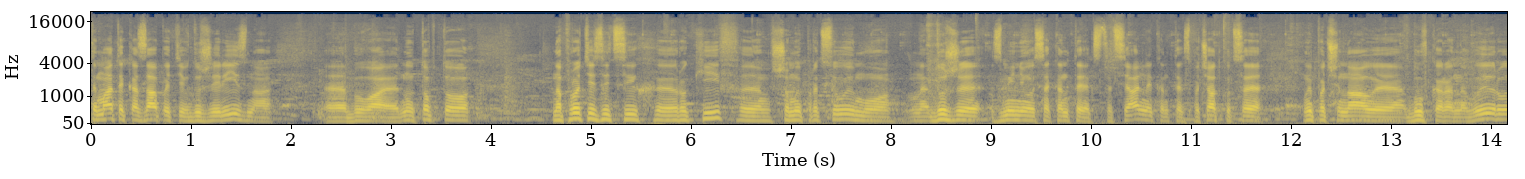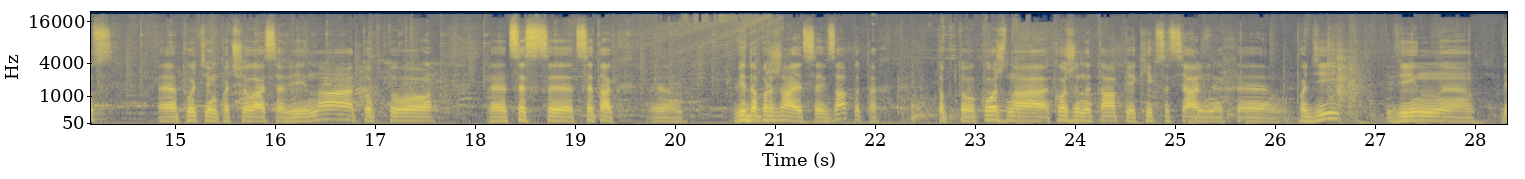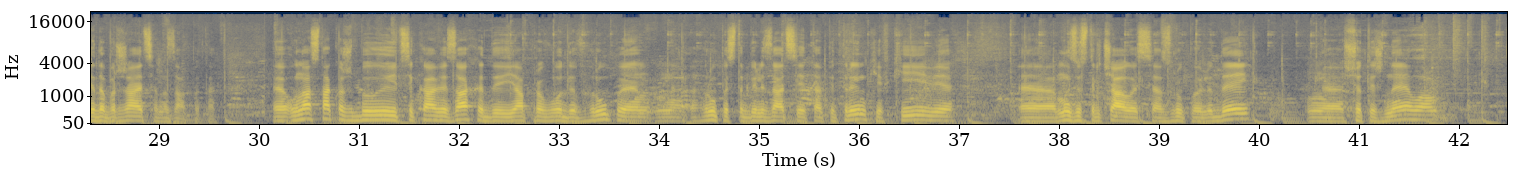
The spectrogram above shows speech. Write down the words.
Тематика запитів дуже різна е, буває. Ну, тобто, на протязі цих е, років, е, що ми працюємо, дуже змінювався контекст, соціальний контекст. Спочатку це ми починали, був коронавірус, потім почалася війна. Тобто е, це, це так е, відображається і в запитах. Тобто кожна, кожен етап яких соціальних е, подій він е, відображається на запитах. Е, У нас також були цікаві заходи. Я проводив групи, групи стабілізації та підтримки в Києві. Е, Ми зустрічалися з групою людей е, щотижнево,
